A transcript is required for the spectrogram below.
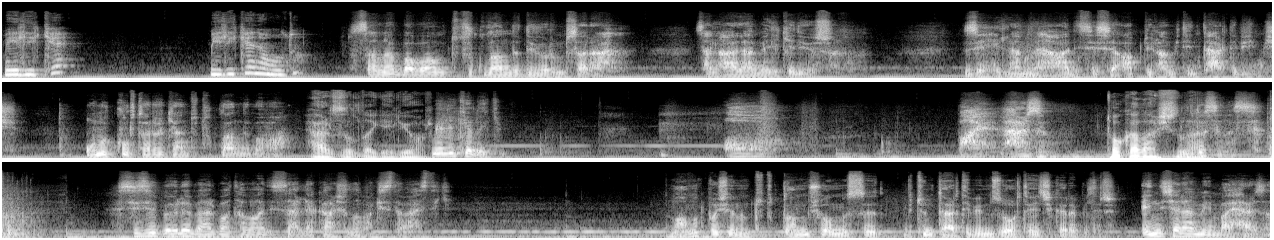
Melike? Melike ne oldu? Sana babam tutuklandı diyorum Sara. Sen hala Melike diyorsun. Zehirlenme hadisesi Abdülhamit'in tertibiymiş. Onu kurtarırken tutuklandı babam. Herzl da geliyor. Melike de kim? Oo. Bay Herzl. Tokalaştılar. Buradasınız. Sizi böyle berbat havadislerle karşılamak istemezdik. Mahmut Paşa'nın tutuklanmış olması bütün tertibimizi ortaya çıkarabilir. Endişelenmeyin Bay Herzl.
